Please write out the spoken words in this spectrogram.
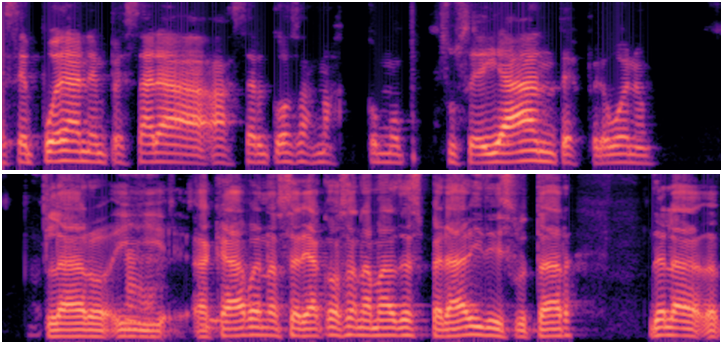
se puedan empezar a, hacer cosas más como sucedía antes, pero bueno. Claro, y acá, bueno, sería cosa nada más de esperar y disfrutar de la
